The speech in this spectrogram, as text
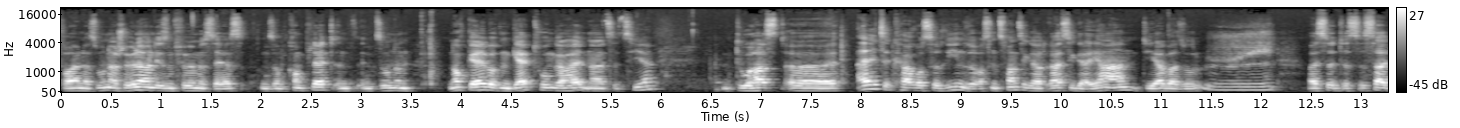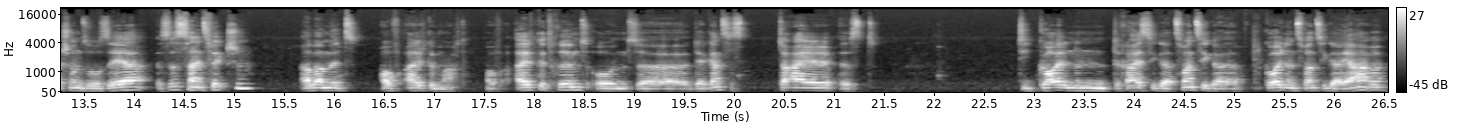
Vor allem das Wunderschöne an diesem Film ist, der ist in so einem komplett, in, in so einem noch gelberen Gelbton gehalten als jetzt hier. Du hast äh, alte Karosserien, so aus den 20er, 30er Jahren, die aber so, weißt du, das ist halt schon so sehr, es ist Science Fiction, aber mit auf alt gemacht, auf alt getrimmt und äh, der ganze Style ist die goldenen 30er, 20er, goldenen 20er Jahre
